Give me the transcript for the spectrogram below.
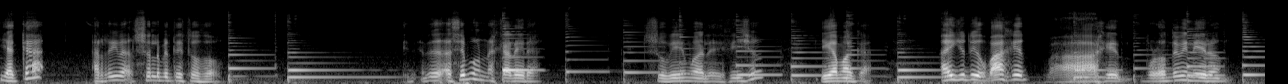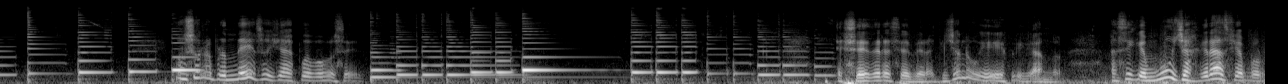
Y acá arriba solamente estos dos. Entonces hacemos una escalera subimos al edificio, llegamos acá. Ahí yo digo, bajen, bajen, ¿por dónde vinieron? No solo aprender eso y ya después vamos a hacer. Etcétera, etcétera, que yo lo voy explicando. Así que muchas gracias por,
